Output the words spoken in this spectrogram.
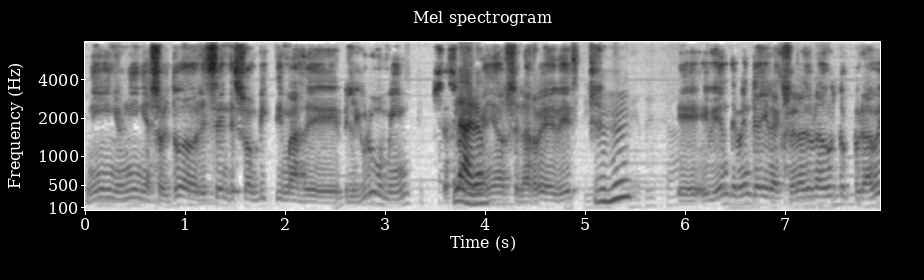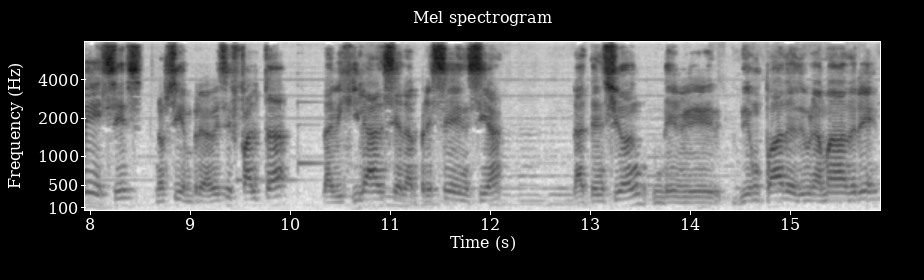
niños, niñas, sobre todo adolescentes, son víctimas de- del grooming, o sea, son Claro. engañados en las redes. Ujú. Eh, evidentemente hay el accionar de un adulto, pero a veces, no siempre, a veces falta la vigilancia, la presencia, la atención de, de un padre, de una madre,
